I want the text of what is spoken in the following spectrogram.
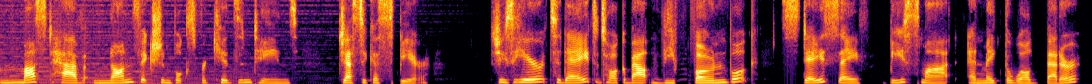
must have nonfiction books for kids and teens, Jessica Speer. She's here today to talk about the phone book, Stay Safe, Be Smart, and Make the World Better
